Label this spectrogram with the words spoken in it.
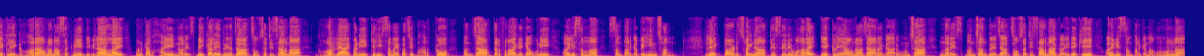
एक्लै घर आउन नसक्ने देवीलाललाई उनका भाइ नरेश विकले दुई हजार चौसठी सालमा घर ल्याए पनि केही समयपछि भारतको पञ्जाबतर्फ लागेका उनी अहिलेसम्म सम्पर्कविहीन छन्। लेखपढ छैन त्यसैले उहाँलाई एक्लै आउन जान गाह्रो हुन्छ नरेश भन्छन्। दुई हजार चौसठी सालमा गएदेखि अहिले सम्पर्कमा हुनुहुन्न।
